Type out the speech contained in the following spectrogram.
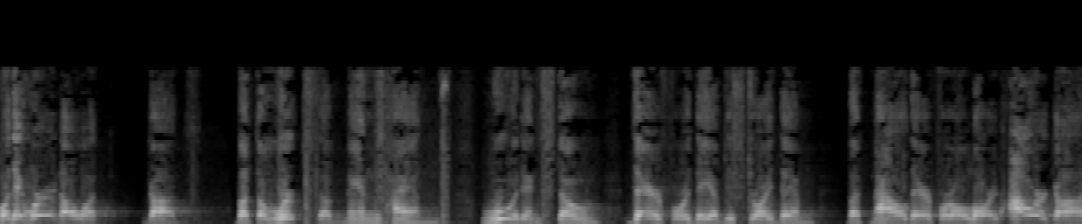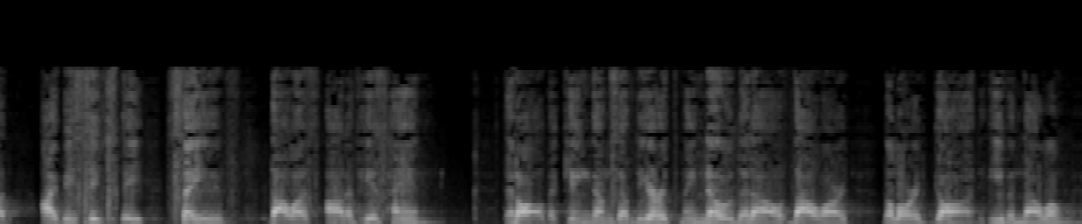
For they were no what gods, but the works of men's hands, wood and stone. Therefore they have destroyed them. But now, therefore, O Lord, our God, I beseech thee, save thou us out of his hand, that all the kingdoms of the earth may know that thou, thou art the Lord God, even thou only.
